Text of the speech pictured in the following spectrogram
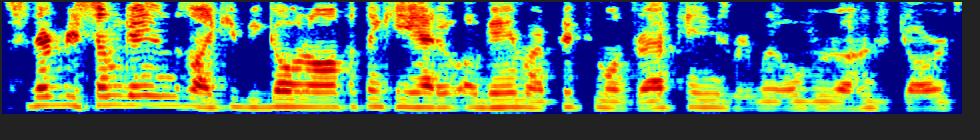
so there'd be some games like he'd be going off. I think he had a, a game where I picked him on DraftKings where he went over hundred yards,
